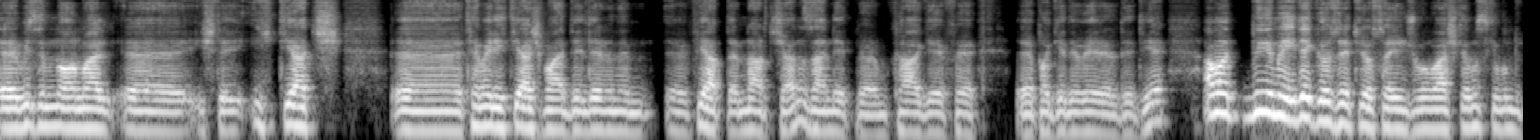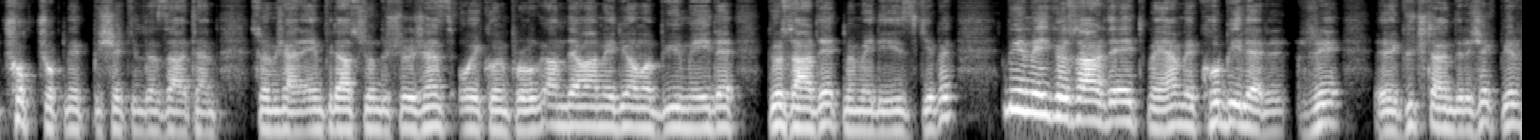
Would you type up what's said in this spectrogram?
E, bizim normal e, işte ihtiyaç temel ihtiyaç maddelerinin fiyatlarının artacağını zannetmiyorum. KGF e, paketi verildi diye. Ama büyümeyi de gözetiyor Sayın Cumhurbaşkanımız ki bunu çok çok net bir şekilde zaten söylemiş. Yani enflasyonu düşüreceğiz. O ekonomi program devam ediyor ama büyümeyi de göz ardı etmemeliyiz gibi. Büyümeyi göz ardı etmeyen ve KOBİ'leri e, güçlendirecek bir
